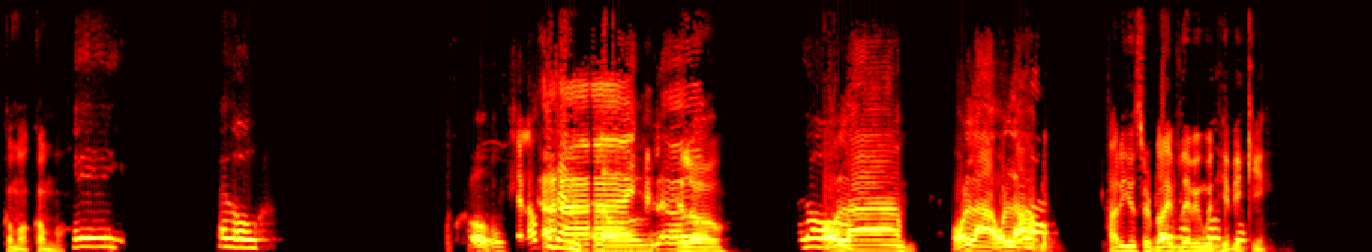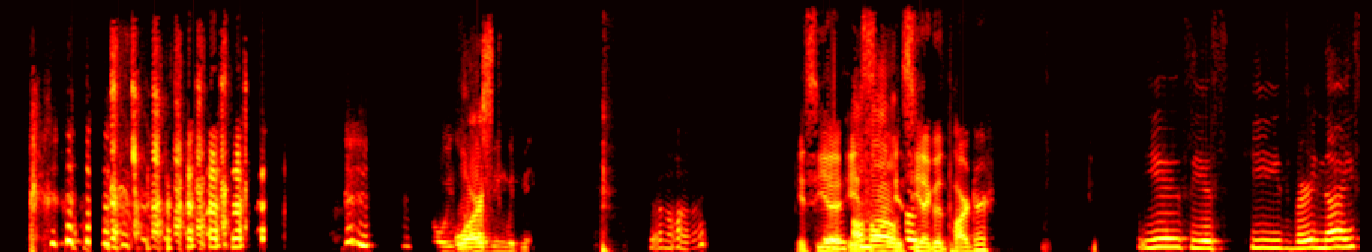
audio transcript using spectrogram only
¿Cómo, cómo? Hey. Hello. Oh. Hello, Hello. hello. Hello. Hello. Hola. Hola, hola. How do you survive living with noches. Hibiki? Worst. with me. Uh-huh. Is he a is, Awful. is he a good partner? Yes, yes. He is very nice.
